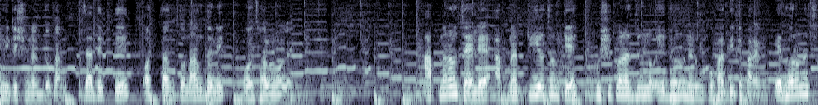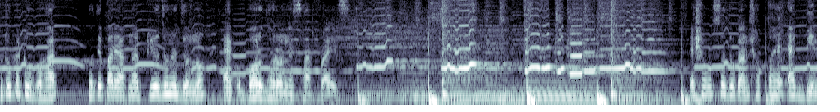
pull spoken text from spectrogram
ইমিটেশনের দোকান, যা দেখতে অত্যন্ত নান্দনিক ও ঝলমলে। আপনারাও চাইলে আপনার প্রিয়জনকে খুশি করার জন্য এ ধরনের উপহার দিতে পারেন। এ ধরনের ছোটখাটো উপহার হতে পারে আপনার প্রিয়জনের জন্য এক বড় ধরনের সারপ্রাইজ। এ সমস্ত দোকান সপ্তাহে একদিন,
